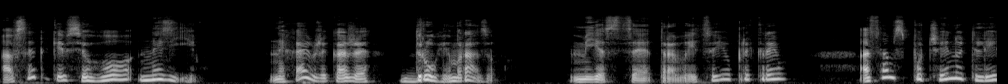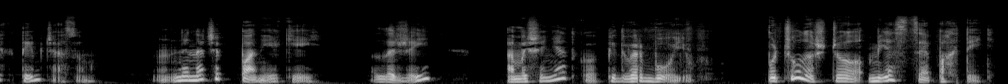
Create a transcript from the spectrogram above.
а все-таки всього не з'їв. Нехай вже, каже, другим разом. М'ясце травицею прикрив, а сам спочинуть ліг тим часом. Неначе пан який лежить, а мишенятко під вербою. Почуло, що м'ясце пахтить,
